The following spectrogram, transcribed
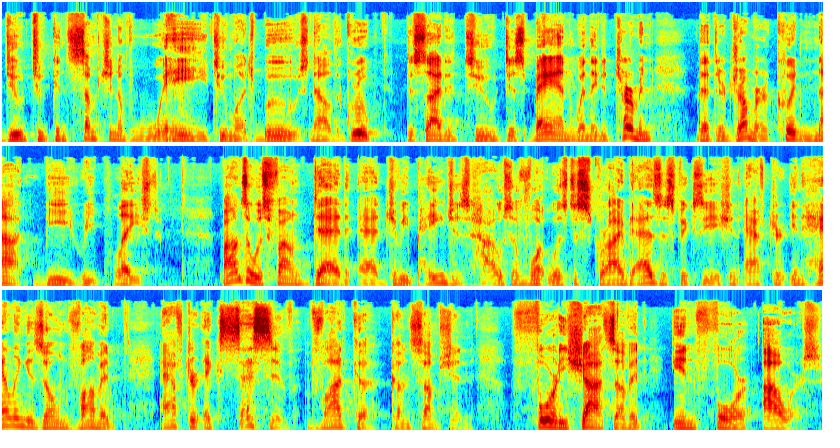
due to consumption of way too much booze. Now, the group decided to disband when they determined that their drummer could not be replaced. Bonzo was found dead at Jimmy Page's house of what was described as asphyxiation after inhaling his own vomit after excessive vodka consumption, 40 shots of it in four hours.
